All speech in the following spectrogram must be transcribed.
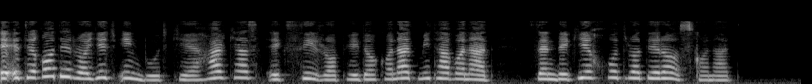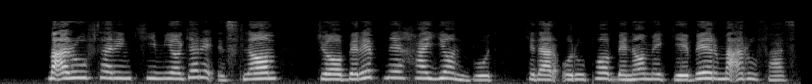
اعتقاد رایج این بود که هر کس اکسیر را پیدا کند می تواند زندگی خود را دراز کند. معروفترین کیمیاگر اسلام جابر ابن حیان بود که در اروپا به نام گبر معروف است.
